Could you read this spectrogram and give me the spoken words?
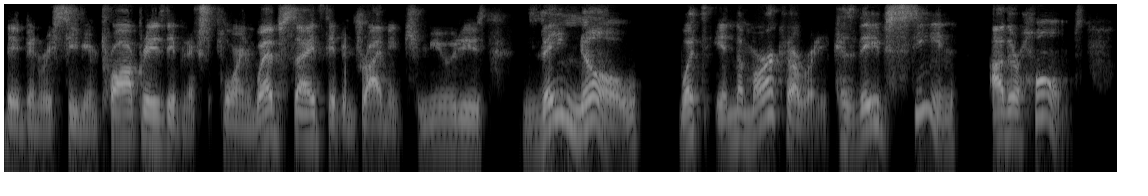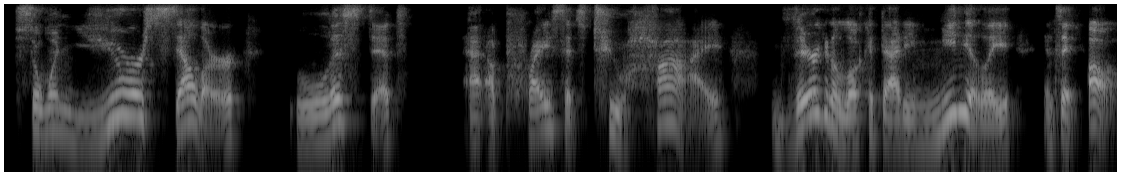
they've been receiving properties they've been exploring websites they've been driving communities. They know what's in the market already because they've seen other homes so when your seller lists it at a price that's too high they're going to look at that immediately and say oh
